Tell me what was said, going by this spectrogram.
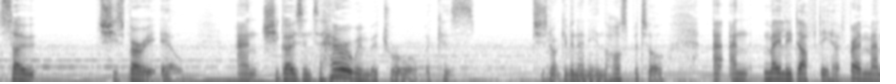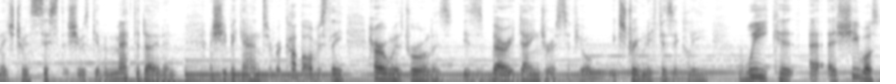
So she's very ill, and she goes into heroin withdrawal because she's not given any in the hospital. And Maely Dufty, her friend, managed to insist that she was given methadone and, and she began to recover. Obviously, heroin withdrawal is, is very dangerous if you're extremely physically weak, uh, as she was.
